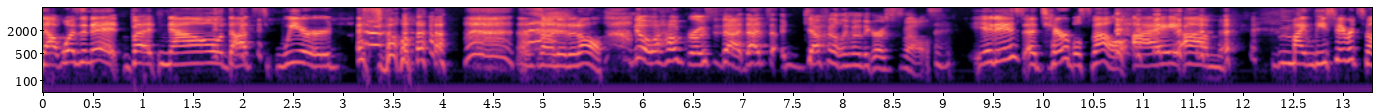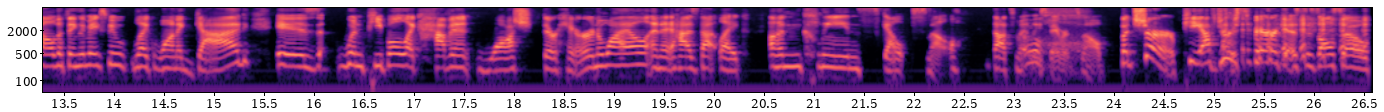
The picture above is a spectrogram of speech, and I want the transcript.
that wasn't it, but now that's weird. So that's not it at all. No, how gross is that? That's definitely one of the grossest smells. It is a terrible smell. I um my least favorite smell, the thing that makes me like want to gag is when people like haven't washed their hair in a while and it has that like unclean scalp smell. That's my least Oh. favorite smell. But sure, pee after asparagus is also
